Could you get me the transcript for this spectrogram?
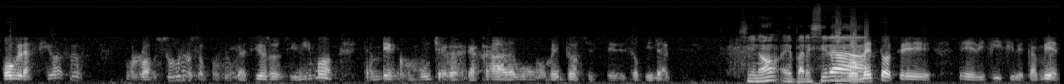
o graciosos por lo absurdos o por lo gracioso en sí mismo, también con mucha carcajada, hubo momentos este, desopilantes. Sí, ¿no? Eh, pareciera... Momentos eh, eh, difíciles también,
